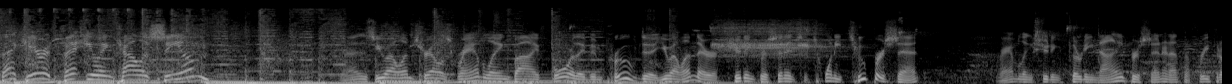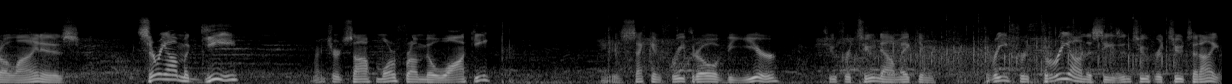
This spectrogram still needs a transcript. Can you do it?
Back here at Fant Ewing Coliseum. As ULM trails Grambling by four, they've improved uh, ULM their shooting percentage to 22%. Grambling shooting 39%, and at the free throw line is Sirion McGee, redshirt sophomore from Milwaukee. His second free throw of the year. Two for two now, making three for three on the season, two for two tonight.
